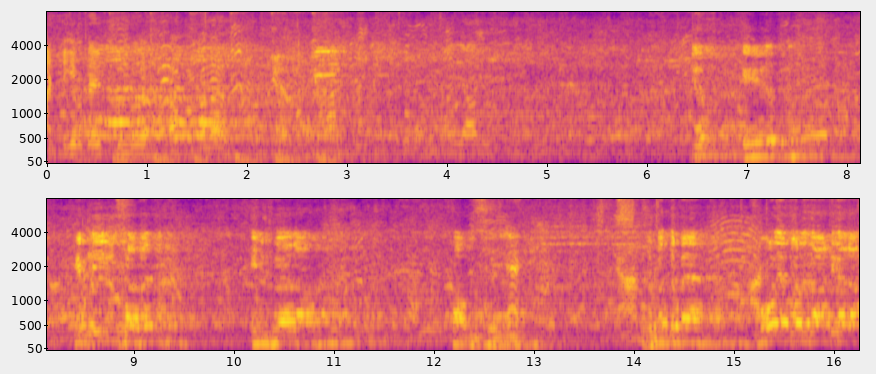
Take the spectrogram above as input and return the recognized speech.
ಅಂಟಿಗೆ ಬೇಕಾಗಿತ್ತು ತುಂಬ संबंध में मोड़े मोड़े दांत करा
